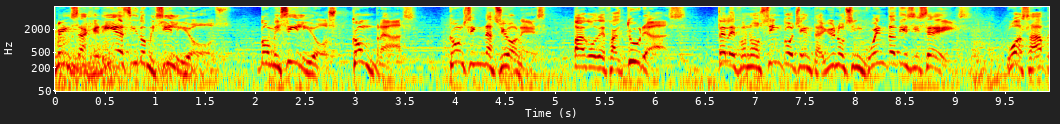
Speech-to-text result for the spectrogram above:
Mensajerías y domicilios. Domicilios, compras, consignaciones, pago de facturas. Teléfono 581-5016. WhatsApp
